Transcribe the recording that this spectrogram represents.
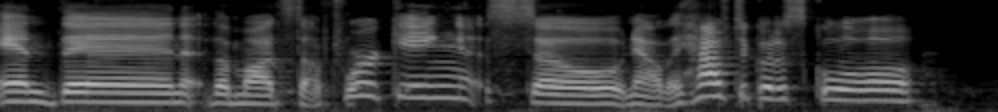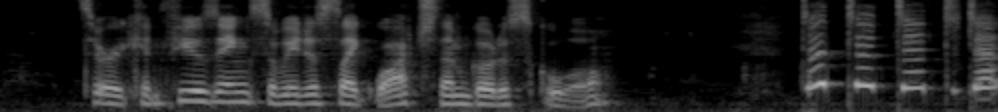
and then the mod stopped working, so now they have to go to school. It's very confusing, so we just, like, watch them go to school. Da, da, da.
